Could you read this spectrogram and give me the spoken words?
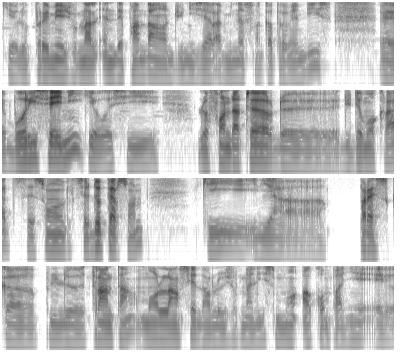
qui est le premier journal indépendant du Niger en 1990. Euh, Boris Seini, qui est aussi le fondateur du démocrate. Ce sont ces deux personnes qui, il y a presque plus de 30 ans, m'ont lancé dans le journalisme, m'ont accompagné et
